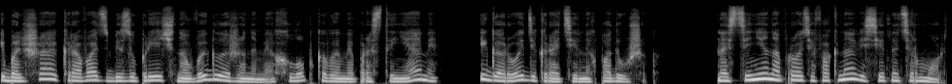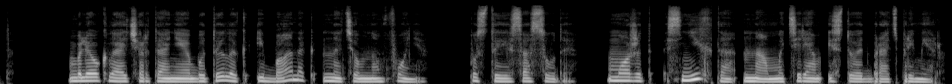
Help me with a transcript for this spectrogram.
и большая кровать с безупречно выглаженными хлопковыми простынями и горой декоративных подушек. На стене напротив окна висит натюрморт. Блеклые очертания бутылок и банок на темном фоне. Пустые сосуды. Может, с них-то нам, матерям, и стоит брать пример.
